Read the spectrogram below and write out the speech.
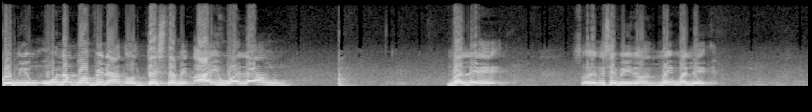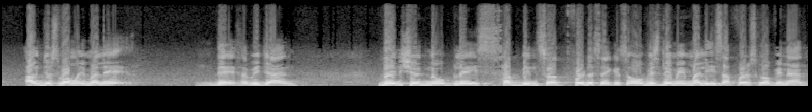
kung yung unang covenant, Old Testament, ay walang mali, So, ano sabihin nun? May mali. Ang Diyos ba may mali? Hindi. Sabi dyan, then should no place have been sought for the second. So, obviously, may mali sa first covenant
